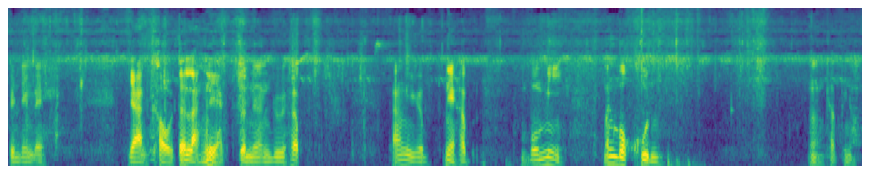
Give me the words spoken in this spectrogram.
เป็นยังไงยานเข่าตะหลังแหลกตัวนั้นดูครับทั้งนี้ครับเนี่ยครับบ่มี มันบกคุณ อืมครับพี่น้อง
